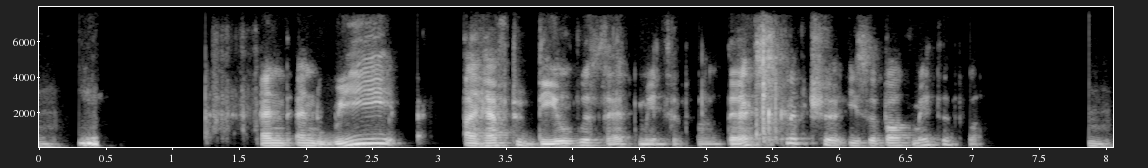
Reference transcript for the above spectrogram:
Mm. And, and we, I have to deal with that metaphor. That scripture is about metaphor. Mm.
